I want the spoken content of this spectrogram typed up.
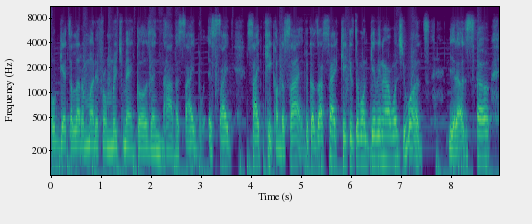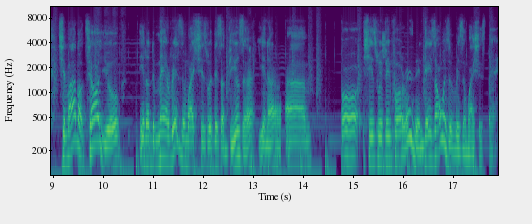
who gets a lot of money from rich men, goes and have a side a side sidekick on the side because that sidekick is the one giving her what she wants, you know. So she might not tell you, you know, the main reason why she's with this abuser, you know, um, or she's with him for a reason. There's always a reason why she's there.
